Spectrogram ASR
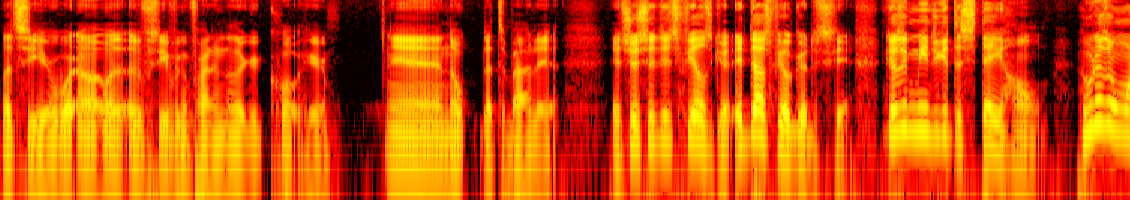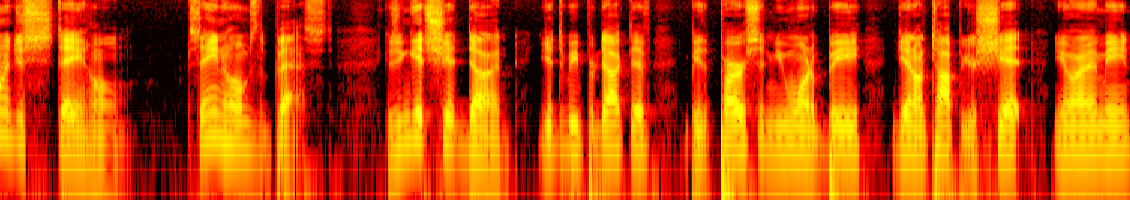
Let's see here. What uh, let's see if we can find another good quote here. And nope, that's about it. It's just it just feels good. It does feel good to stay because it means you get to stay home. Who doesn't want to just stay home? Staying home's the best because you can get shit done. You get to be productive, be the person you want to be, get on top of your shit. You know what I mean?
